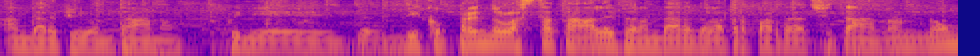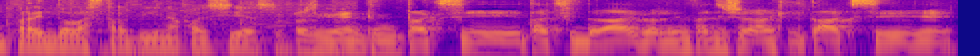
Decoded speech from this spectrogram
andare più lontano. Quindi eh, dico prendo la statale per andare dall'altra parte della città, non, non prendo la stradina qualsiasi. Praticamente un taxi, taxi driver. Infatti c'era anche il taxi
